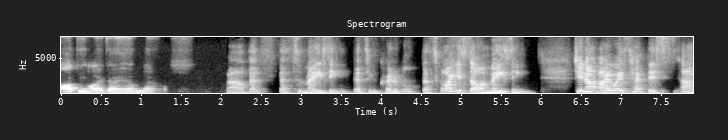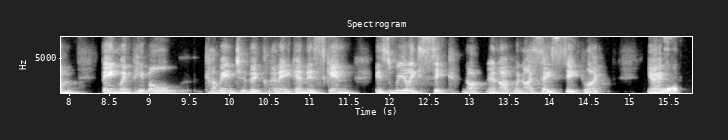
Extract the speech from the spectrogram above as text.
talking like I am now. Wow, that's that's amazing. That's incredible. That's why you're so amazing. Do you know? I always have this um, thing when people come into the clinic and their skin is really sick. Not and I, when I say sick, like you know, yeah.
